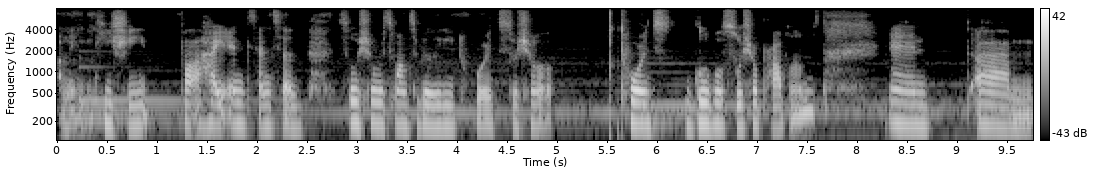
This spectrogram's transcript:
I mean, he, she felt a heightened sense of social responsibility towards social, towards global social problems. And um,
